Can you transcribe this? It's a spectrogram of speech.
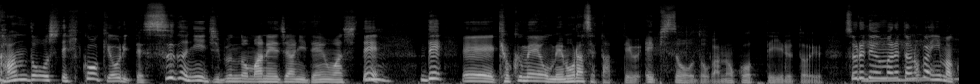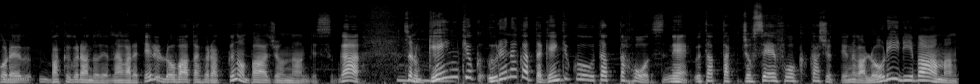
感動して飛行機降りてすぐに自分のマネージャーに電話して、うんで、えー、曲名をメモらせたっていうエピソードが残っているという。それで生まれたのが今これバックグラウンドで流れているロバータ・フラッグのバージョンなんですがその原曲売れなかった原曲を歌った方ですね。歌った女性フォーク歌手っていうのがロリー・リバーマン。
